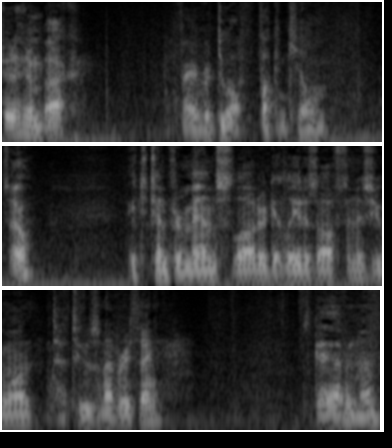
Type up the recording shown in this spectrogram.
Should have hit him back. If I ever do, I'll fucking kill him. So? 8 to 10 for manslaughter, get laid as often as you want. Tattoos and everything. It's gay heaven, man.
